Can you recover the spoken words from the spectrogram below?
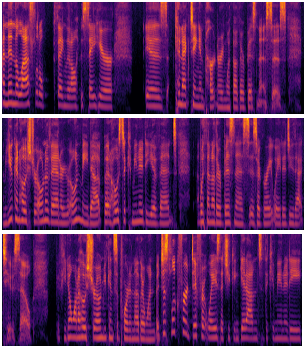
and then the last little thing that I'll say here is connecting and partnering with other businesses. You can host your own event or your own meetup, but host a community event with another business is a great way to do that too. So if you don't want to host your own, you can support another one, but just look for different ways that you can get out into the community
